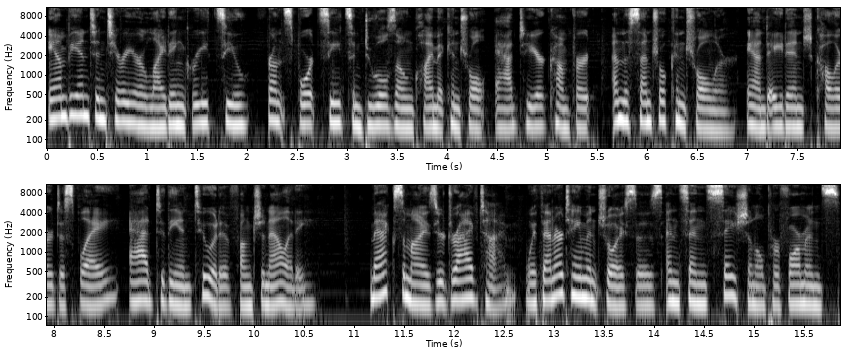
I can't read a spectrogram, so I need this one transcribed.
Ambient interior lighting greets you, front sport seats and dual zone climate control add to your comfort, and the central controller and 8 inch color display add to the intuitive functionality. Maximize your drive time with entertainment choices and sensational performance.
